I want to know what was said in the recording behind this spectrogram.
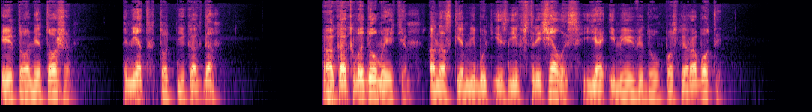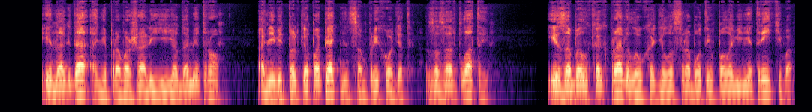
И Томми тоже. Нет, тот никогда. А как вы думаете, она с кем-нибудь из них встречалась, я имею в виду, после работы? Иногда они провожали ее до метро. Они ведь только по пятницам приходят за зарплатой. Изабел, как правило, уходила с работы в половине третьего,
